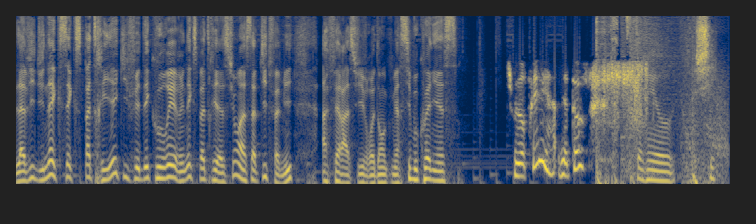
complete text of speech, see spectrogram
la vie d'une ex-expatriée qui fait découvrir une expatriation à sa petite famille. Affaire à suivre donc. Merci beaucoup Agnès. Je vous en prie, à bientôt. Stéréo chic.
